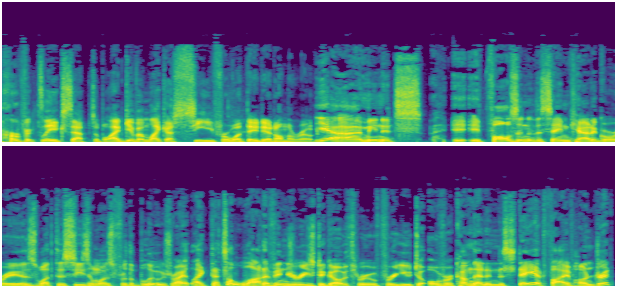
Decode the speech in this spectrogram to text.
perfectly acceptable. I'd give them like a C for what they did on the road. Yeah, I mean it's it, it falls into the same category as what this season was for the Blues, right? Like that's a lot of injuries to go through for you to overcome that, and to stay at 500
